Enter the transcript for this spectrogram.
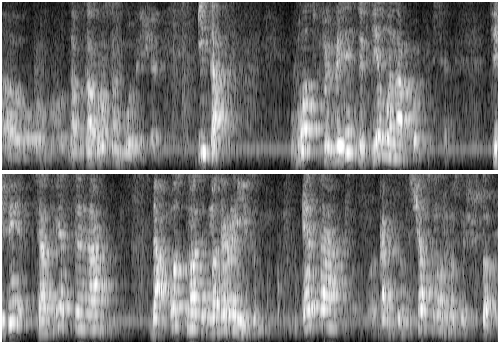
э, забросом в будущее. Итак, вот приблизительно где мы находимся. Теперь, соответственно, да, постмодернизм – это, как сейчас можно услышать, что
